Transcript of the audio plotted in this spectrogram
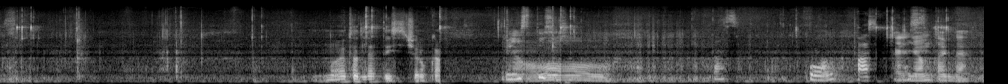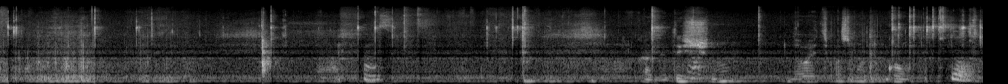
Ну, это для тысячи рука. 1000. О, Пас. Кол. Пас. Льнем тогда. Пас. Как за тысячу, ну, давайте посмотрим. Кол. Кол.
